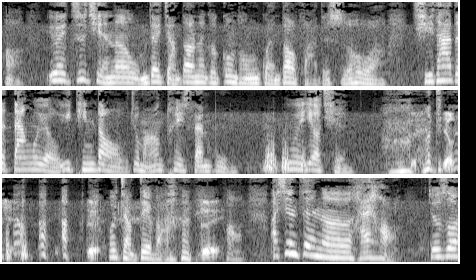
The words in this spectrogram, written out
啊，因为之前呢我们在讲到那个共同管道法的时候啊，其他的单位哦一听到就马上退三步，因为要钱，对要钱，对，我讲对吧？对，好啊，现在呢还好。就是说，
